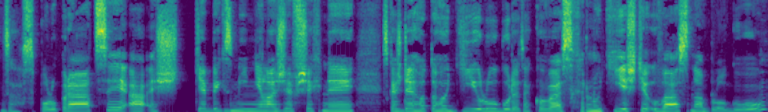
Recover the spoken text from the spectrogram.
za spolupráci a ještě bych zmínila, že všechny z každého toho dílu bude takové schrnutí ještě u vás na blogu.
